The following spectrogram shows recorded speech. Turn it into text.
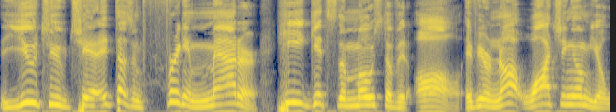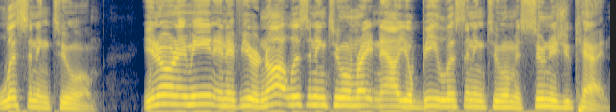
YouTube channel. It doesn't friggin' matter. He gets the most of it all. If you're not watching him, you're listening to him. You know what I mean? And if you're not listening to him right now, you'll be listening to him as soon as you can.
